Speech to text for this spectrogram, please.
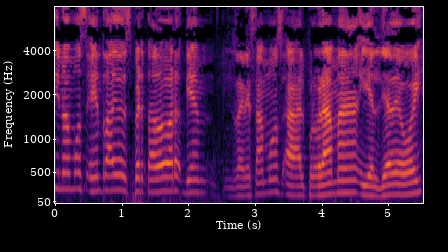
Continuamos en Radio Despertador. Bien, regresamos al programa y el día de hoy,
